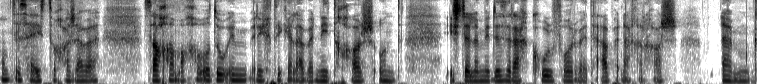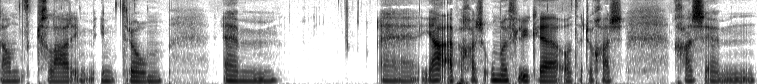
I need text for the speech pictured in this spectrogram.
und das heißt, du kannst eben Sachen machen, die du im richtigen Leben nicht kannst. Und ich stelle mir das recht cool vor, wenn du eben nachher kannst, ähm, ganz klar im, im Traum ähm, äh, ja, eben kannst rumfliegen oder du kannst, kannst ähm,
